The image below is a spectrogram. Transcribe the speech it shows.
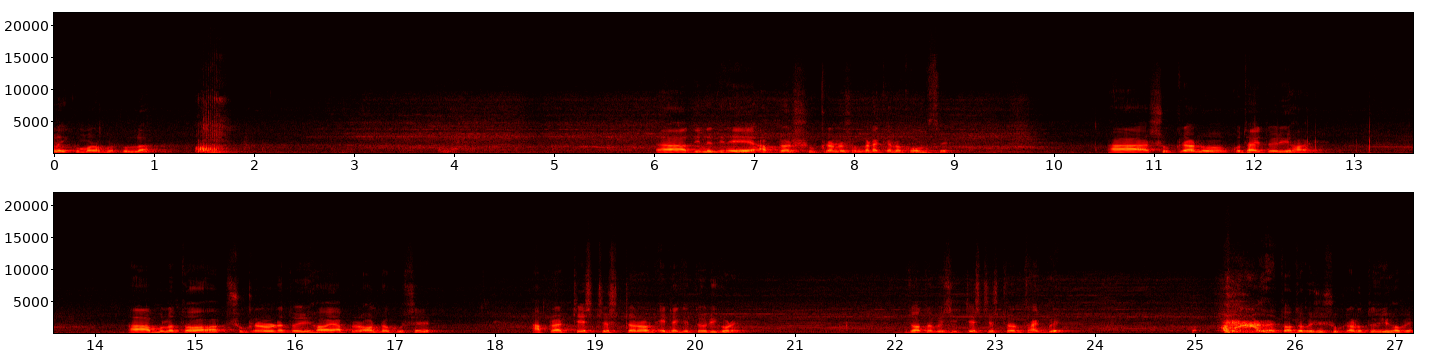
আলাইকুম রহমতুল্লাহ। দিনে দিনে আপনার শুক্রাণু সংখ্যাটা কেন কমছে? আর শুক্রাণু কোথায় তৈরি হয়? মূলত শুক্রাণুটা তৈরি হয় আপনার অন্ডকোষে। আপনার টেস্টোস্টেরন এটাকে তৈরি করে। যত বেশি টেস্টোস্টেরন থাকবে, তত বেশি শুক্রাণু তৈরি হবে।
